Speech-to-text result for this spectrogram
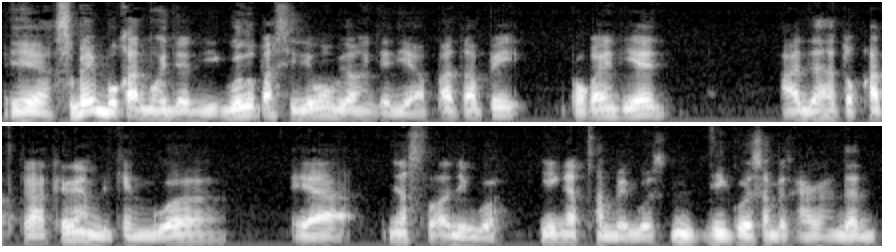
Iya, sebenarnya bukan mau jadi, gue lupa sih dia mau bilang jadi apa, tapi pokoknya dia ada satu kata terakhir yang bikin gue ya nyesel di gue, ingat sampai gue di gue sampai sekarang dan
